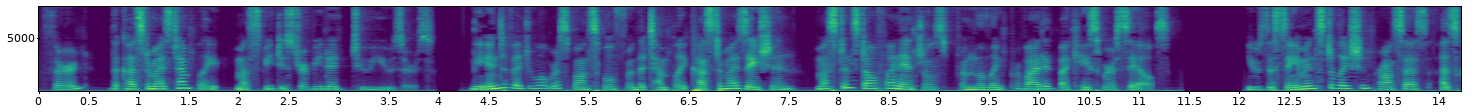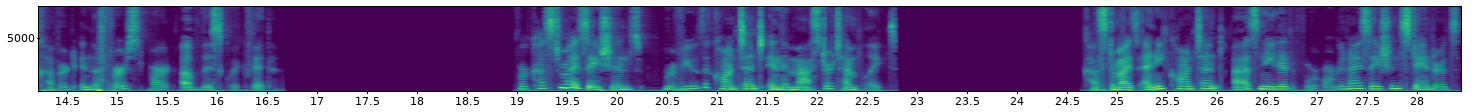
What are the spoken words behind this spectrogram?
Third, the customized template must be distributed to users. The individual responsible for the template customization must install financials from the link provided by Caseware Sales. Use the same installation process as covered in the first part of this quick vid. For customizations, review the content in the master template. Customize any content as needed for organization standards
